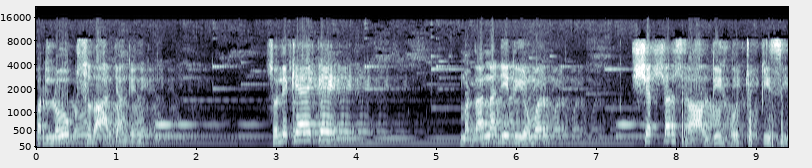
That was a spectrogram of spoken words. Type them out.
ਪਰਲੋਕ ਸੁਧਾਰ ਜਾਂਦੇ ਨੇ। ਸੋ ਲਿਖਿਆ ਹੈ ਕਿ ਮਰਦਾਨਾ ਜੀ ਦੀ ਉਮਰ 76 ਸਾਲ ਦੀ ਹੋ ਚੁੱਕੀ ਸੀ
